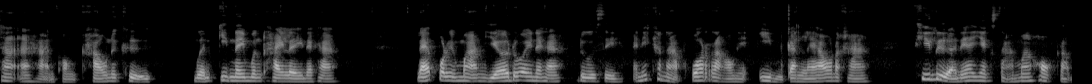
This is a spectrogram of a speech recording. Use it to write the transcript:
ชาติอาหารของเขาเนี่ยคือ เหมือนกินในเมืองไทยเลยนะคะ และปริมาณเยอะด้วยนะคะ ดูสิ อันนี้ขนาดพวกเราเนี่ยอิ่มกันแล้วนะคะ ที่เหลือเนี่ยยังสามารถห่อกลับ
